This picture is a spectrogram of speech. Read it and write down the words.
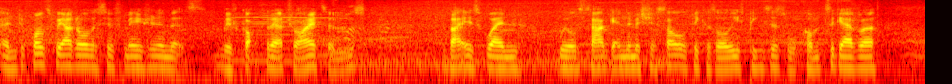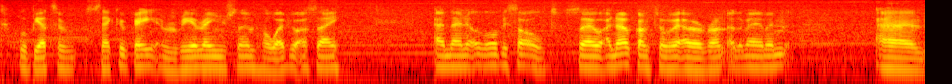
And once we add all this information in that we've got for the actual items, that is when we'll start getting the mission solved because all these pieces will come together. We'll be able to segregate and rearrange them or whatever you want to say. And then it'll all be solved. So I know I've gone through a bit of a run at the moment and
